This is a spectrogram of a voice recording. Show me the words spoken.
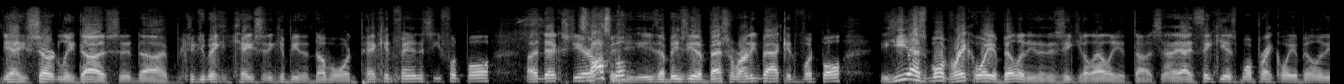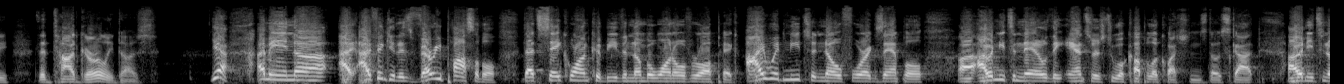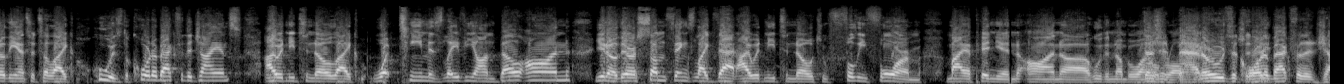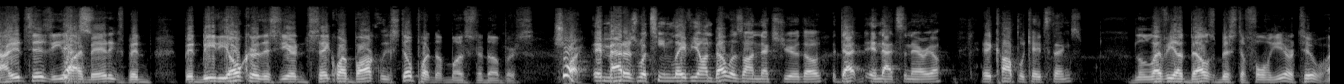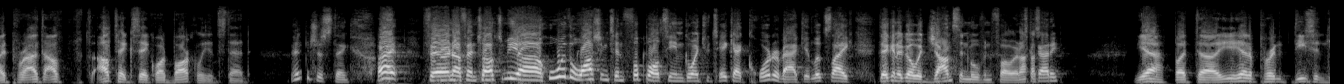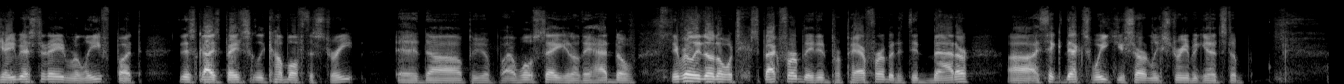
Yeah, he certainly does. And uh, could you make a case that he could be the number one pick in fantasy football uh, next year? It's possible. He's, he's the best running back in football. He has more breakaway ability than Ezekiel Elliott does. I, I think he has more breakaway ability than Todd Gurley does. Yeah, I mean, uh, I, I, think it is very possible that Saquon could be the number one overall pick. I would need to know, for example, uh, I would need to know the answers to a couple of questions, though, Scott. I would need to know the answer to, like, who is the quarterback for the Giants? I would need to know, like, what team is Le'Veon Bell on? You know, there are some things like that I would need to know to fully form my opinion on uh, who the number one Does overall Does it matter who's the quarterback be. for the Giants is? Eli yes. Manning's been, been mediocre this year, and Saquon Barkley's still putting up monster numbers. Sure, it matters what team Le'Veon Bell is on next year, though. That in that scenario, it complicates things. Le'Veon Bell's missed a full year too. I'd, I'll I'll take Saquon Barkley instead. Interesting. All right, fair enough. And talk to me. Uh, who are the Washington football team going to take at quarterback? It looks like they're going to go with Johnson moving forward, huh, Scotty? Yeah, but uh, he had a pretty decent game yesterday in relief. But this guy's basically come off the street. And uh, I will say, you know, they had no, they really don't know what to expect from him. They didn't prepare for him, and it didn't matter. Uh, I think next week you certainly stream against him.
